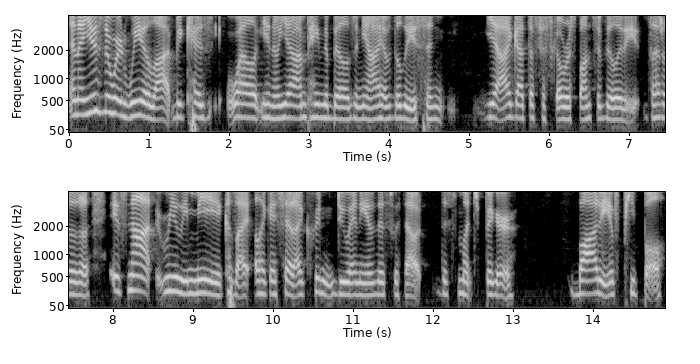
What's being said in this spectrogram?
And I use the word we a lot because, well, you know, yeah, I'm paying the bills and yeah, I have the lease and yeah, I got the fiscal responsibility. Da, da, da. It's not really me because I, like I said, I couldn't do any of this without this much bigger body of people.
